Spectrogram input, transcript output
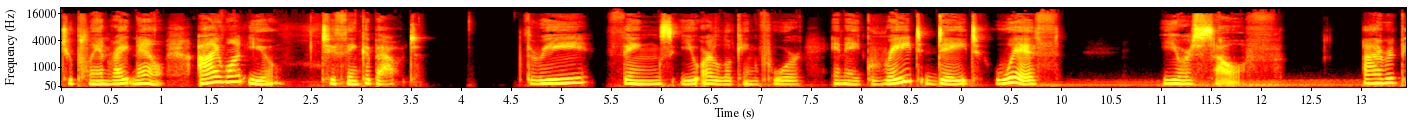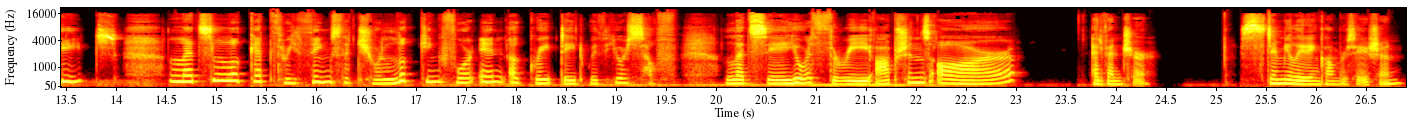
to plan right now, I want you to think about three things you are looking for in a great date with yourself. I repeat, let's look at three things that you're looking for in a great date with yourself. Let's say your three options are adventure, stimulating conversation,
